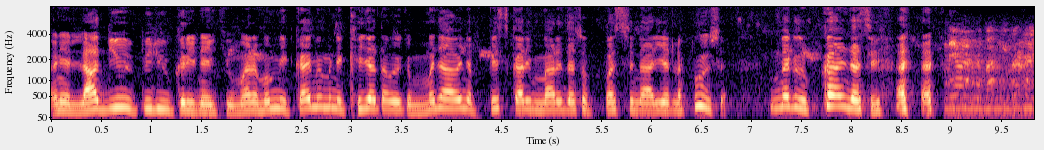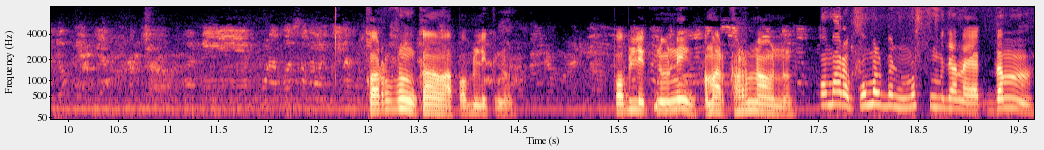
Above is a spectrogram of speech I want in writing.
અને લાદિયું પીર્યું કરી નાખ્યું. મારા મમ્મી કાંઈ મને ખીજાતા હોય કે મજા આવે ને પિસ્કારી મારી દેશો પસનારી એટલે શું છે? મેં કીધું, કાંઈ નથી. કરવું કામ આ પબ્લિક નું પબ્લિકનું નહીં અમારા ઘરનાઓનું. અમારા કોમલબેન મસ્ત મજાના એકદમ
